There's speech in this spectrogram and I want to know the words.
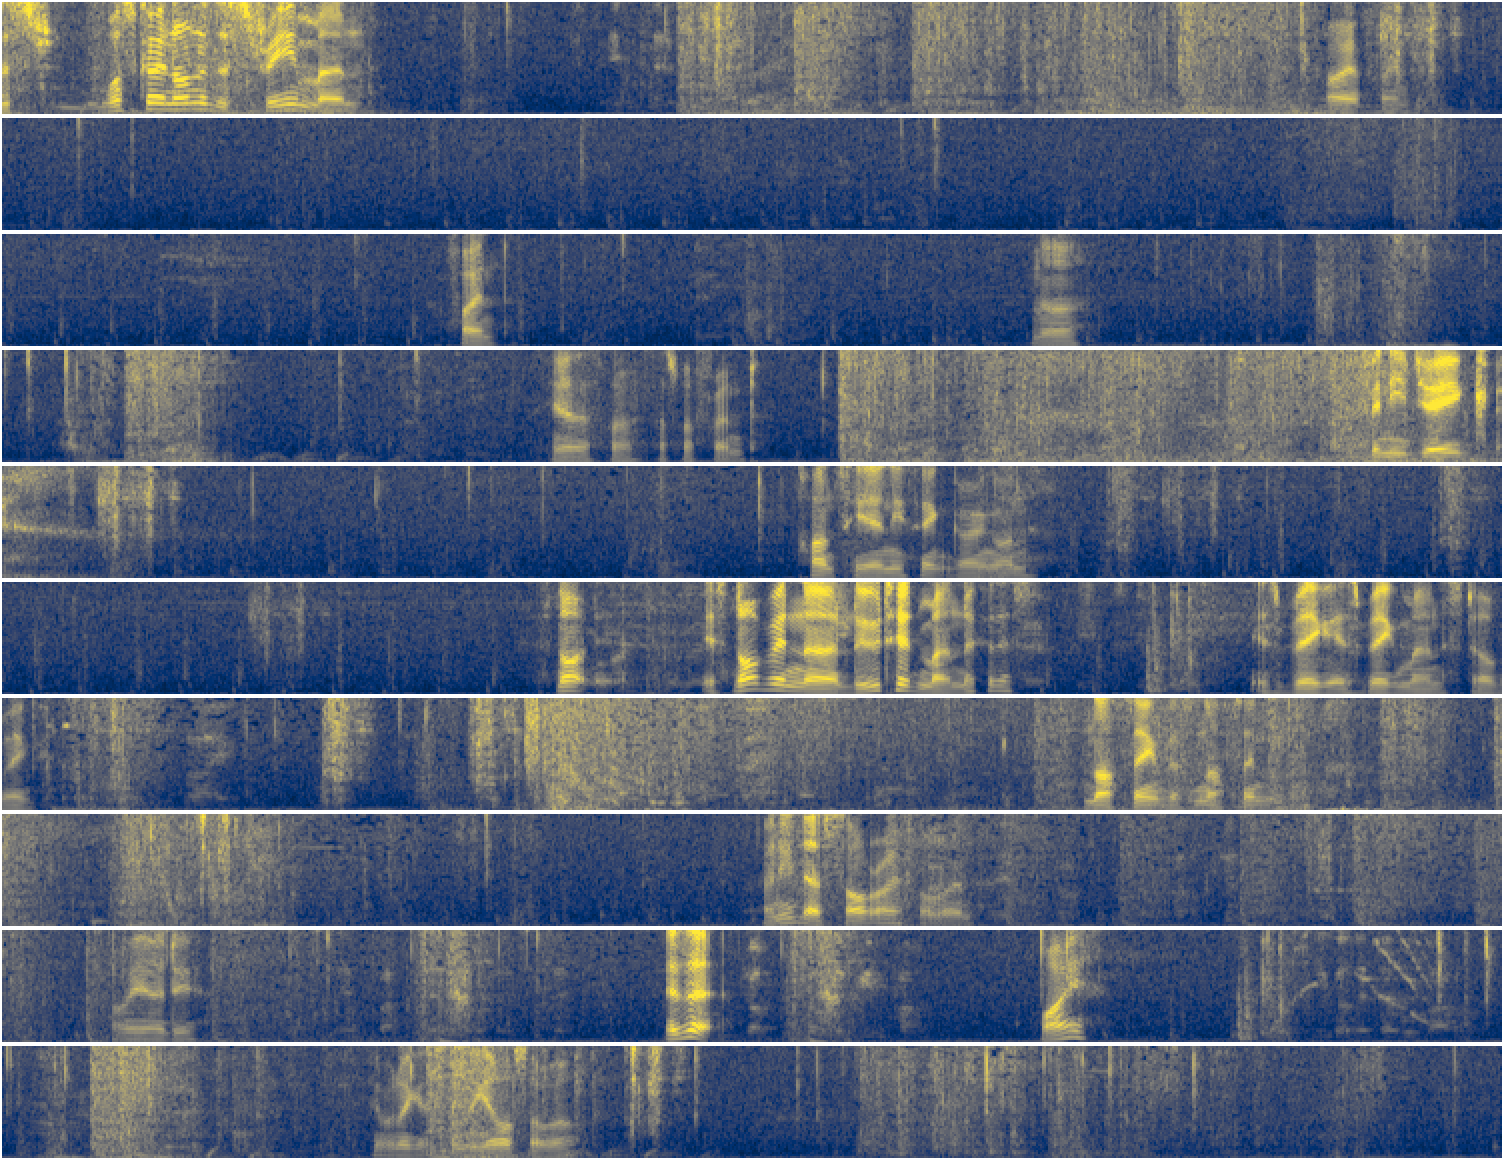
This, what's going on in the stream, man? Alright, fine. Fine. No. Yeah, that's my that's my friend. Finny Jake. Can't see anything going on. It's not. It's not been uh, looted, man. Look at this. It's big. It's big, man. It's still big. Nothing. There's nothing. I need an assault rifle, man. Oh yeah, I do. Is it? Why? Yeah, when I get something else, I will.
